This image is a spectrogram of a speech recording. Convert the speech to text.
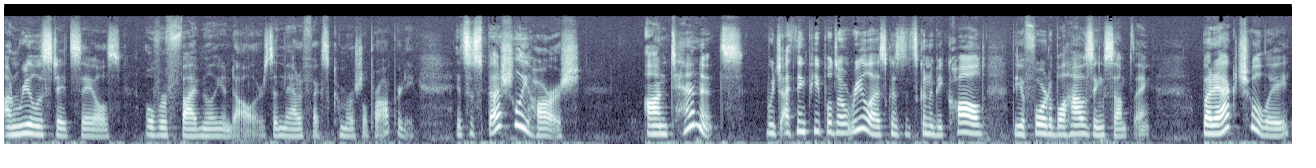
on real estate sales over $5 million, and that affects commercial property. It's especially harsh on tenants, which I think people don't realize because it's going to be called the affordable housing something. But actually,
